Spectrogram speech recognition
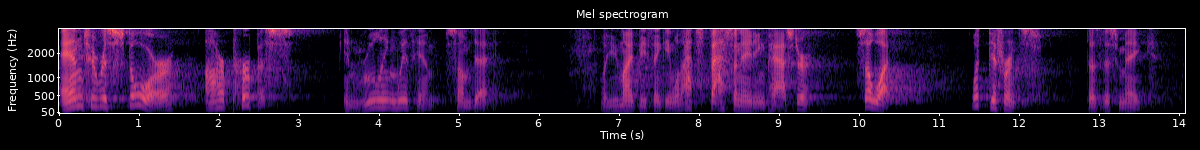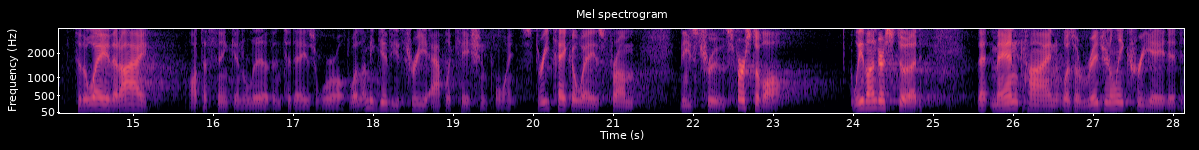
and to restore our purpose in ruling with him someday. Well, you might be thinking, well, that's fascinating, Pastor. So what? What difference does this make to the way that I ought to think and live in today's world? Well, let me give you three application points, three takeaways from these truths. First of all, we've understood that mankind was originally created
